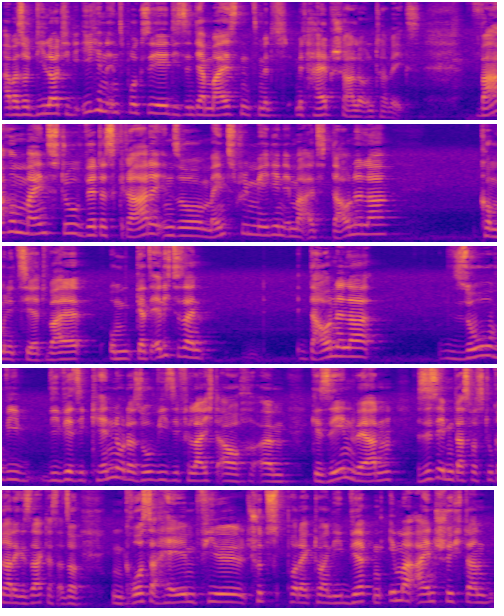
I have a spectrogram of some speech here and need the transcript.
Aber so die Leute, die ich in Innsbruck sehe, die sind ja meistens mit, mit Halbschale unterwegs. Warum meinst du, wird es gerade in so Mainstream-Medien immer als Downhiller kommuniziert? Weil, um ganz ehrlich zu sein, Downhiller so, wie, wie wir sie kennen oder so, wie sie vielleicht auch ähm, gesehen werden, das ist eben das, was du gerade gesagt hast. Also ein großer Helm, viel Schutzprotektoren, die wirken immer einschüchternd,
